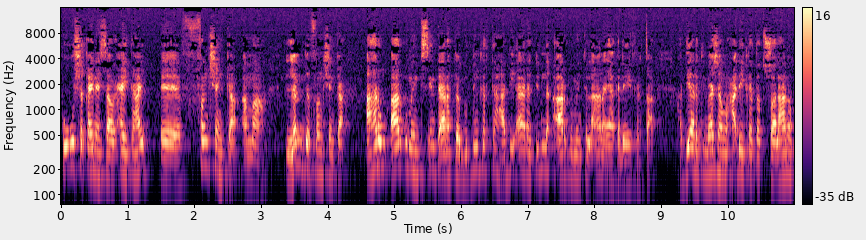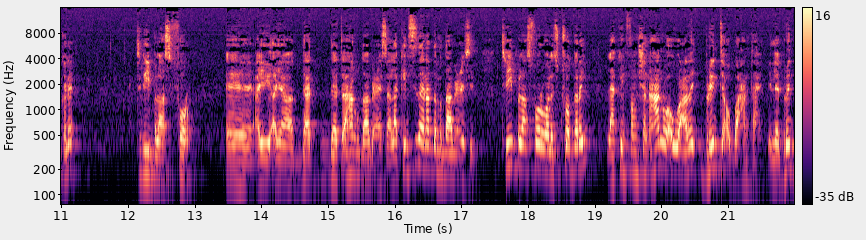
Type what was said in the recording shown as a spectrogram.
kugu shaqeynaysaa waxay tahay functionka ama lambda functionka arguments inta arabtaa gudbin karta haddii rabtidna argument la'aan ayaa ka dhigi kartaa haddii rabtid meeshan waxaa dhigi kartaa tusaale ahaan oo kale three plus four ay ayaa daa daata ahaan u daabicaysa. Laakiin sidaan hadda ma daabicaysid. Three plus four waa la soo daray laakiin function ahaan waa u wacday print a u baahan tahay. Ila print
